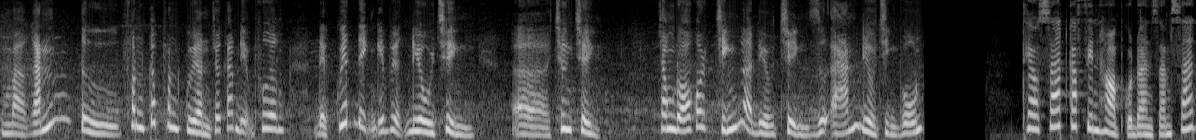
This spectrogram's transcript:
mà gắn từ phân cấp phân quyền cho các địa phương để quyết định cái việc điều chỉnh uh, chương trình. Trong đó có chính là điều chỉnh dự án, điều chỉnh vốn. Theo sát các phiên họp của đoàn giám sát,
